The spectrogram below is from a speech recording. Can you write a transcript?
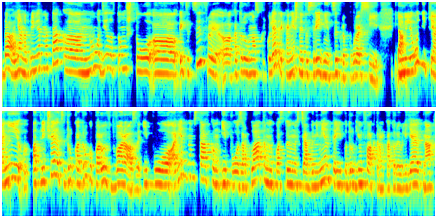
Да, Яна, примерно так, а, но дело в том, что а, эти цифры, а, которые у нас в калькуляторе, конечно, это средние цифры по России. Да. И миллионники, они отличаются друг от друга порой в два раза. И по арендным ставкам, и по зарплатам, и по стоимости абонемента, и по другим факторам, которые влияют на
